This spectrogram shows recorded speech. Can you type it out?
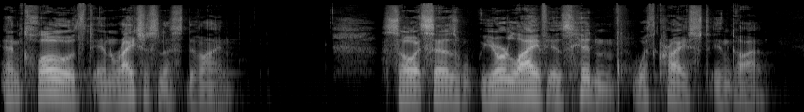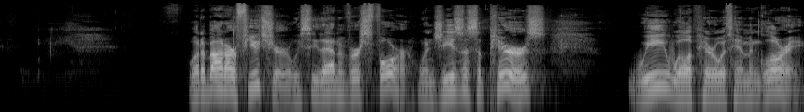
and clothed in righteousness divine. So it says, Your life is hidden with Christ in God. What about our future? We see that in verse 4. When Jesus appears, we will appear with him in glory.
